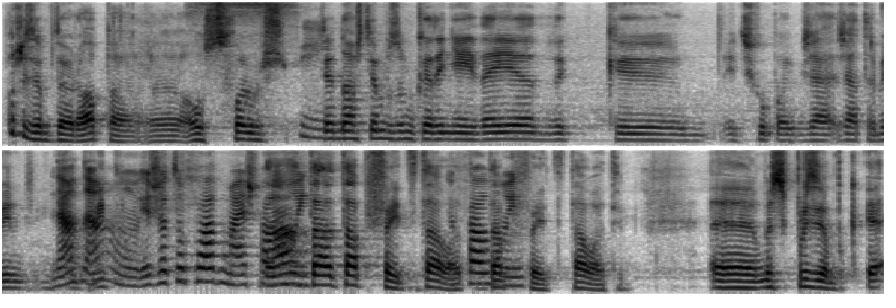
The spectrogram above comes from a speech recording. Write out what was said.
por exemplo, da Europa? Uh, ou se formos. Sim. Nós temos um bocadinho a ideia de que. E desculpa, já, já termino. Não, não, eu já estou a falar demais, falo não, Está tá perfeito, está ótimo. Está perfeito, está ótimo. Uh, mas, por exemplo, eh,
